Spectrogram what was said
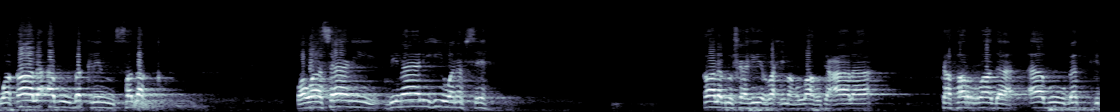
وقال أبو بكر صدق. وواساني بماله ونفسه. قال ابن شهير رحمه الله تعالى تفرد أبو بكر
